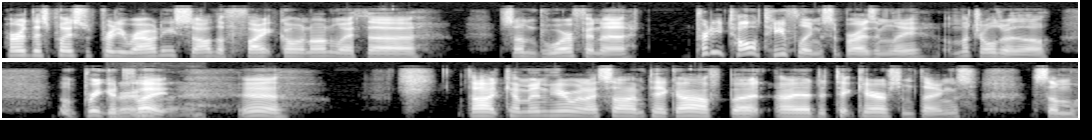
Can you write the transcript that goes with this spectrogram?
heard this place was pretty rowdy. Saw the fight going on with uh some dwarf and a pretty tall tiefling, surprisingly. Much older though. Oh, pretty good fight. Yeah. Thought I'd come in here when I saw him take off, but I had to take care of some things. Some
